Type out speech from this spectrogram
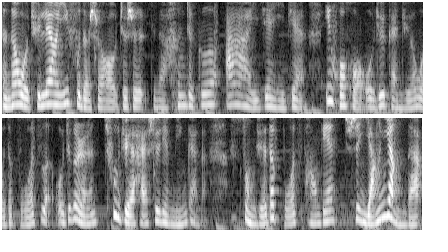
等到我去晾衣服的时候，就是在那哼着歌啊，一件一件，一会会我就感觉我的脖子，我这个人触觉还是有点敏感的，总觉得脖子旁边就是痒痒的，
